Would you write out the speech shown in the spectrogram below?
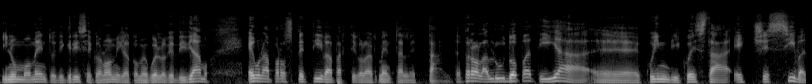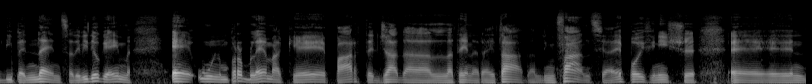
in un momento di crisi economica come quello che viviamo è una prospettiva particolarmente allettante, però la ludopatia, eh, quindi questa eccessiva dipendenza dei videogame è un problema che parte già dalla tenera età, dall'infanzia e poi finisce eh,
